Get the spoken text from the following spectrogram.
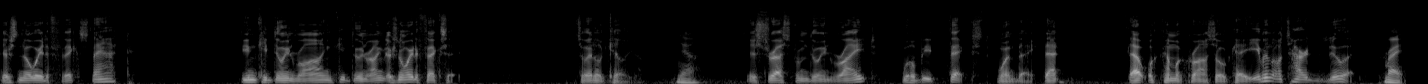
there's no way to fix that. You can keep doing wrong keep doing wrong. There's no way to fix it. So it'll kill you. Yeah. The stress from doing right will be fixed one day. That that will come across okay, even though it's hard to do it. Right.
